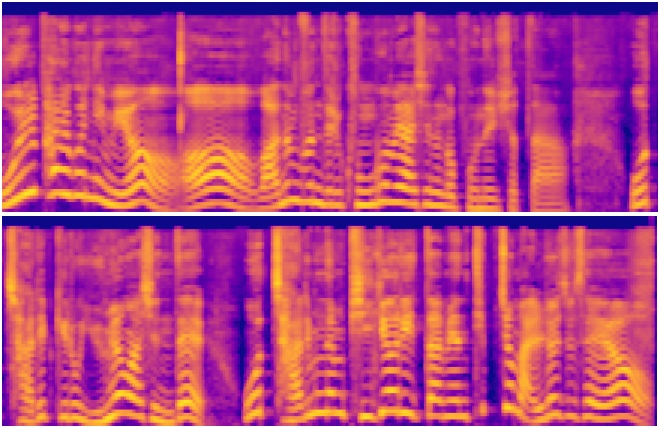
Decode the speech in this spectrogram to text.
5189님이요. 아, 많은 분들이 궁금해 하시는 거 보내주셨다. 옷 잘 입기로 유명하신데, 옷 잘 입는 비결이 있다면 팁 좀 알려주세요.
